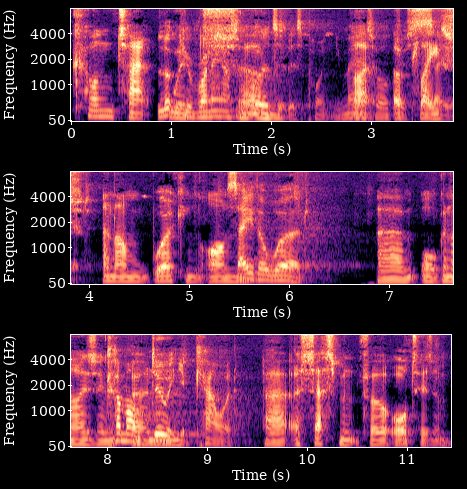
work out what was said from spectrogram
contact Look, with you're running out of um, words at this point. You may like as well a just place, say it. and I'm working on Say the word. um, organising. Come on, do it, you coward. Uh, assessment for autism.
